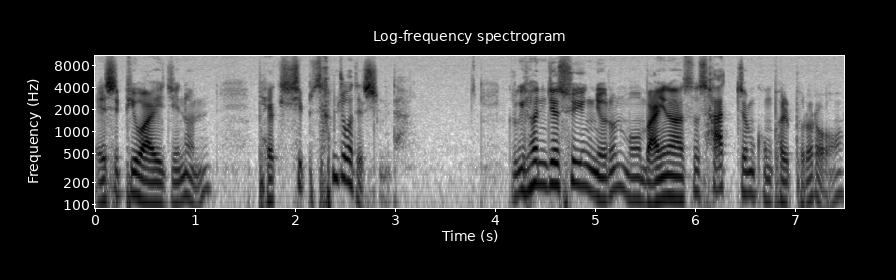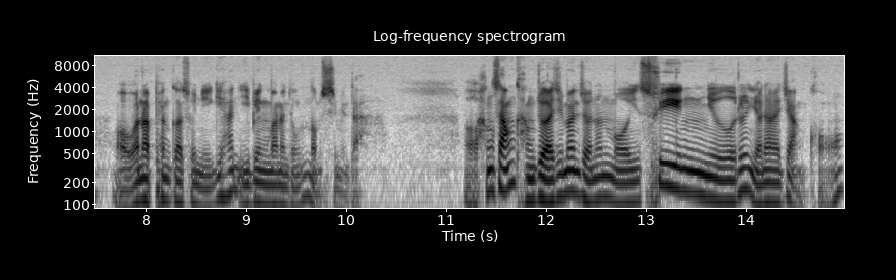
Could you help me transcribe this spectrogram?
SPYG는 113주가 됐습니다. 그리고 현재 수익률은 뭐 마이너스 4.08%로 어, 원화평가 손익이 한 200만 원 정도 넘습니다. 어, 항상 강조하지만 저는 뭐 수익률을 연연하지 않고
